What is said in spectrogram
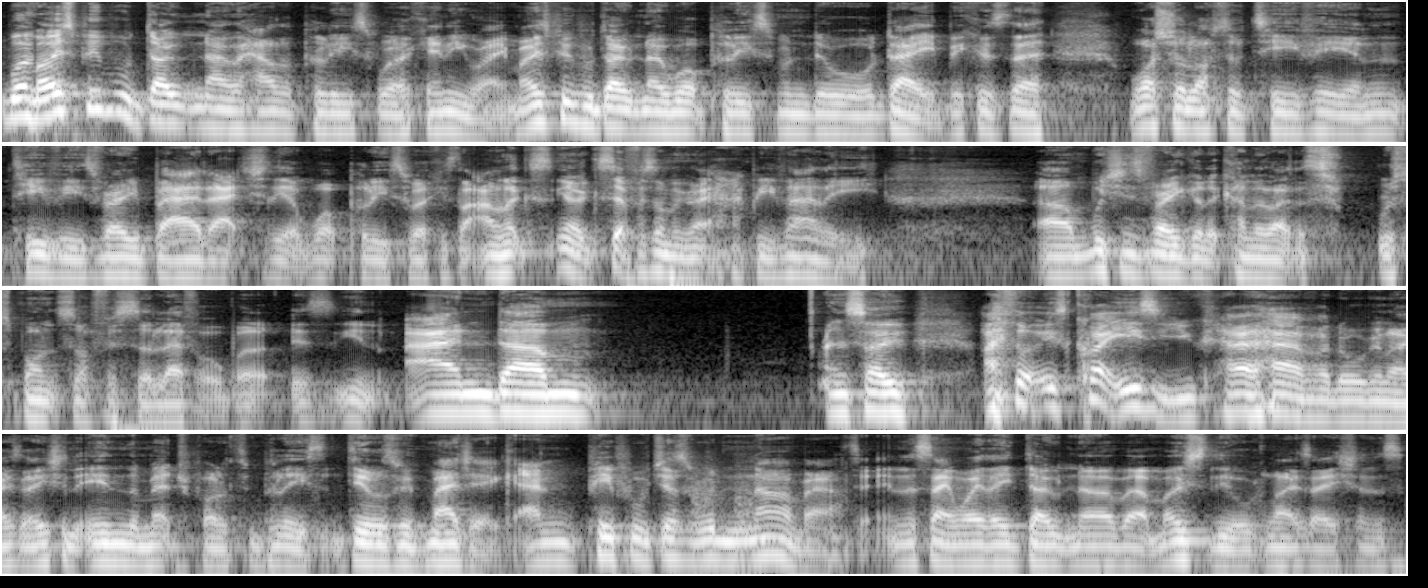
Well, most people don't know how the police work anyway. Most people don't know what policemen do all day because they watch a lot of TV, and TV is very bad actually at what police work is like. Unless, you know, except for something like Happy Valley, um, which is very good at kind of like the response officer level, but is you know, and um, and so I thought it's quite easy. You can have an organisation in the Metropolitan Police that deals with magic, and people just wouldn't know about it in the same way they don't know about most of the organisations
